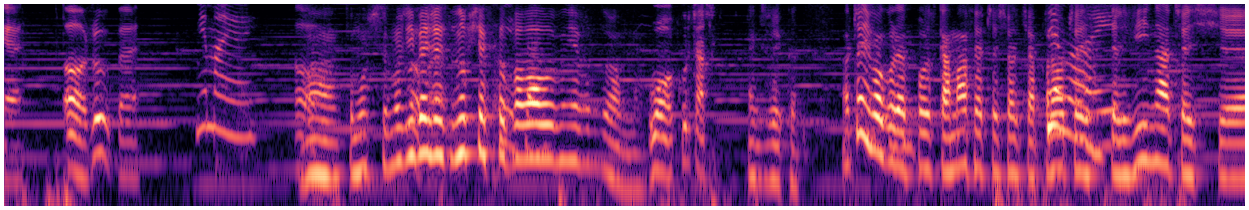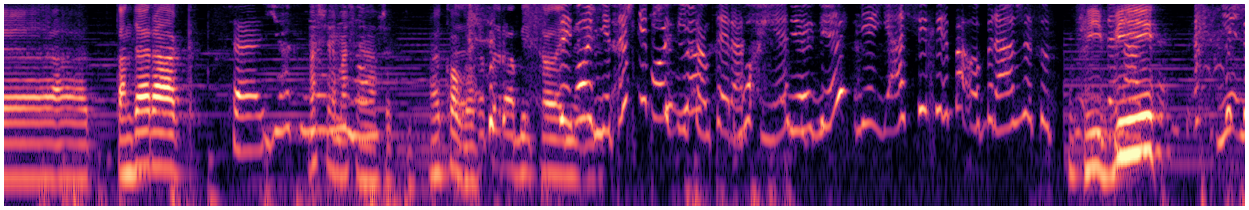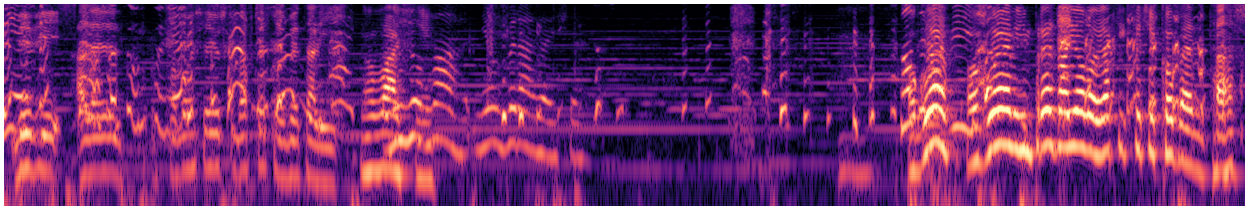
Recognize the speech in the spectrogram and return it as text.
O, żółte. Nie ma jej. O, No, to mus- możliwe, że znów się schowało mnie w domu. Ło, kurczaczki. Jak zwykle. A cześć w ogóle Polska Mafia, cześć Olcia Pro, Siema. cześć Selwina, cześć e, Tanderak. Cześć. Jak Na się, ma się na wszystkim. Ale kogo? co to robi Ty kolejny? mnie też nie przywitał teraz, nie? Właśnie, nie? Nie, ja się chyba obrażę tu. nie Vivi. Nie, nie. Vivi, ale Ale... szacunku, nie? się już chyba wcześniej wytali. No właśnie. Różowa, nie obrażaj się. Co ty Ogółem, robisz? ogółem impreza Jolo, jaki chcecie komentarz?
